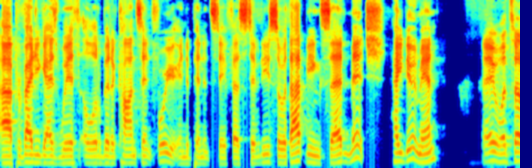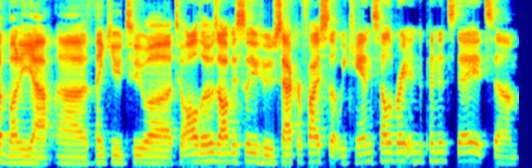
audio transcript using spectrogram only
uh, provide you guys with a little bit of content for your Independence Day festivities. So, with that being said, Mitch, how you doing, man? Hey, what's up, buddy? Yeah, uh, thank you to uh, to all those obviously who sacrificed so that we can celebrate Independence Day. It's um,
